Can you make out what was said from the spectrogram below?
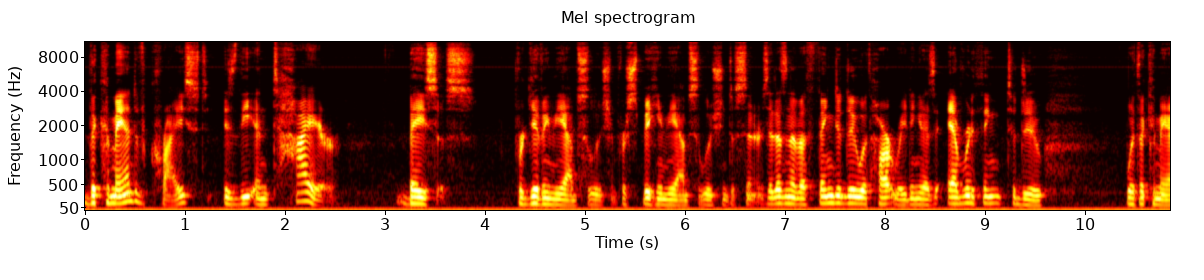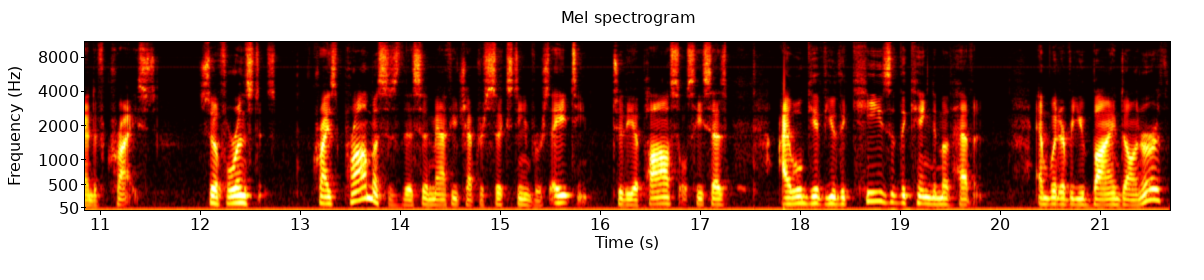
the command of Christ is the entire basis for giving the absolution, for speaking the absolution to sinners. It doesn't have a thing to do with heart reading, it has everything to do with the command of Christ. So, for instance, Christ promises this in Matthew chapter 16, verse 18, to the apostles. He says, I will give you the keys of the kingdom of heaven, and whatever you bind on earth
